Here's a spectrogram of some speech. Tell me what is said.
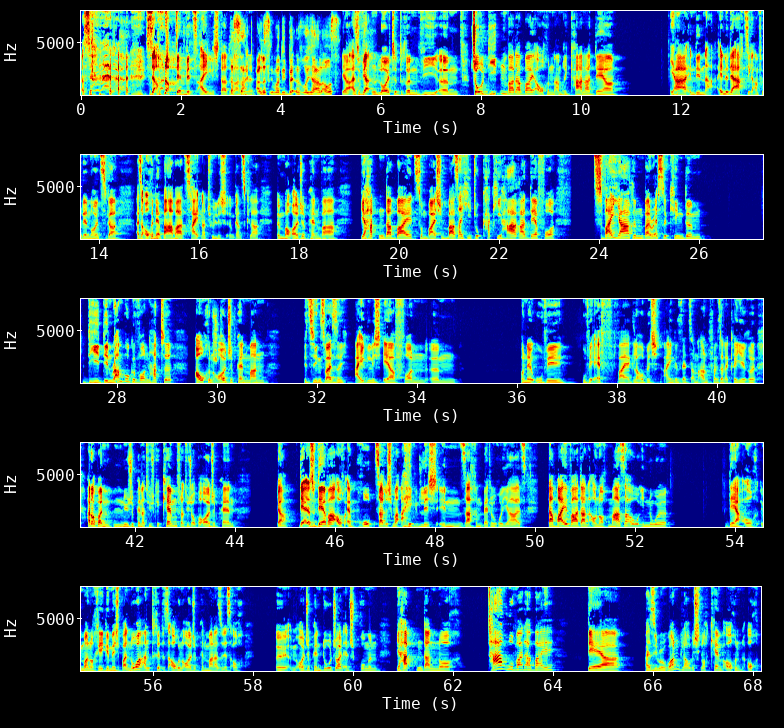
Das ist ja, ist ja auch noch der Witz eigentlich da dran. Das sagt ne? alles über die Battle Royale aus. Ja, also wir hatten Leute drin wie ähm, Joel Deaton war dabei, auch ein Amerikaner, der ja in den Ende der 80er, Anfang der 90er, also auch in der Barber-Zeit natürlich, ähm, ganz klar, ähm, bei All Japan war. Wir hatten dabei zum Beispiel Masahito Kakihara, der vor zwei Jahren bei Wrestle Kingdom die den Rambo gewonnen hatte auch ein All-Japan-Mann, beziehungsweise eigentlich eher von, ähm, von der UW, UWF war er, glaube ich, eingesetzt am Anfang seiner Karriere. Hat auch bei New Japan natürlich gekämpft, natürlich auch bei All Japan. Ja, der, also der war auch erprobt, sag ich mal, eigentlich in Sachen Battle Royals. Dabei war dann auch noch Masao Inoue, der auch immer noch regelmäßig bei Noah antritt, ist auch ein All Japan Mann, also der ist auch äh, im All Japan Dojo halt entsprungen. Wir hatten dann noch Taro war dabei, der bei Zero One, glaube ich, noch kämpft, auch ein, auch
